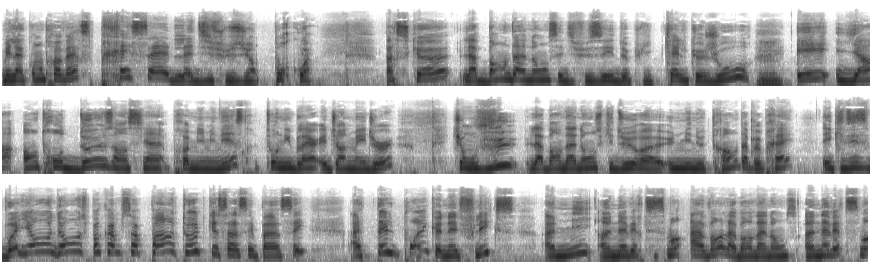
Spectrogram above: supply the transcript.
mais la controverse précède la diffusion. Pourquoi? Parce que la bande-annonce est diffusée depuis quelques jours et il y a entre autres deux anciens premiers ministres, Tony Blair et John Major, qui ont vu la bande-annonce qui dure euh, une minute trente à peu près et qui disent voyons donc c'est pas comme ça pas tout que ça s'est passé. À tel point que Netflix a mis un avertissement avant la bande-annonce un avertissement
